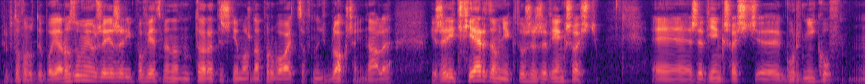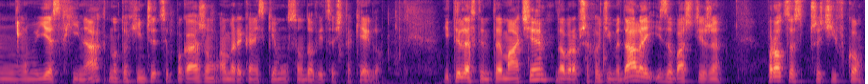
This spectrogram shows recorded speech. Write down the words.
kryptowaluty, bo ja rozumiem, że jeżeli powiedzmy, no teoretycznie można próbować cofnąć blockchain, no ale jeżeli twierdzą niektórzy, że większość E, że większość e, górników mm, jest w Chinach, no to Chińczycy pokażą amerykańskiemu sądowi coś takiego. I tyle w tym temacie. Dobra, przechodzimy dalej i zobaczcie, że proces przeciwko,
